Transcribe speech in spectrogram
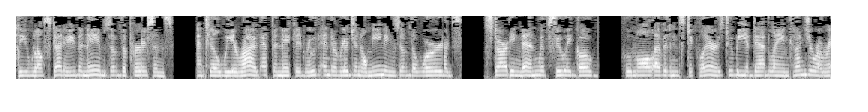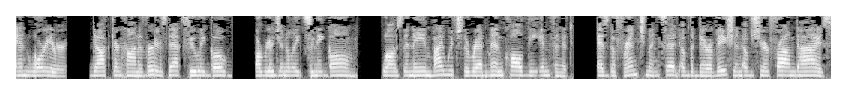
he will study the names of the persons, until we arrive at the naked root and original meanings of the words, starting then with Suigog, whom all evidence declares to be a dead lame conjurer and warrior. Dr. Hahn avers that Suigog, originally Tsuni-Goam, was the name by which the red men called the infinite, as the Frenchman said of the derivation of Sher from dies.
